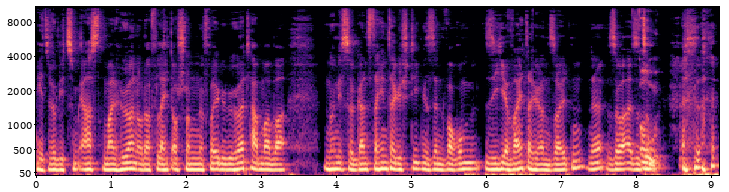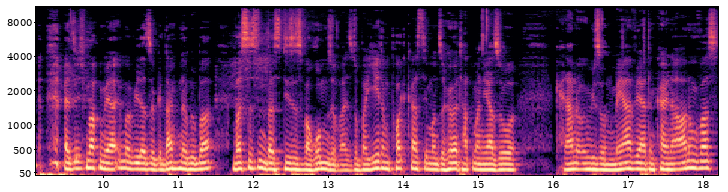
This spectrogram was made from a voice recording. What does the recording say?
die jetzt wirklich zum ersten Mal hören oder vielleicht auch schon eine Folge gehört haben, aber noch nicht so ganz dahinter gestiegen sind, warum sie hier weiterhören sollten. Ne? So, also, zum, oh. also ich mache mir ja immer wieder so Gedanken darüber, was ist denn das, dieses Warum so? Weil so bei jedem Podcast, den man so hört, hat man ja so keine Ahnung, irgendwie so ein Mehrwert und keine Ahnung was.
